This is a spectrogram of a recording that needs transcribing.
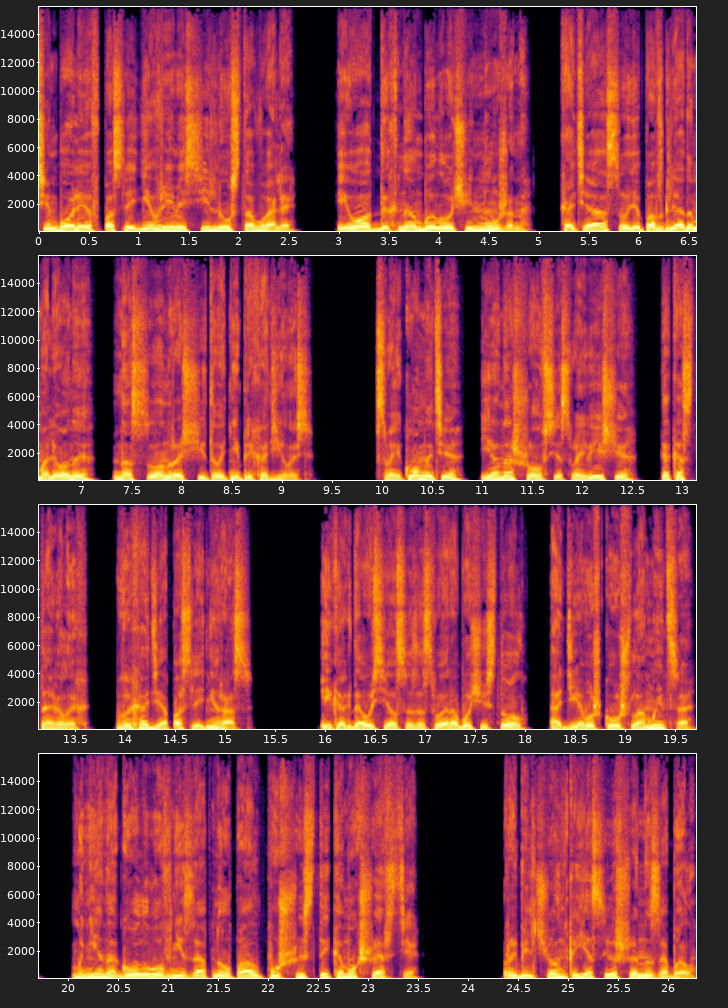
Тем более в последнее время сильно уставали, и отдых нам был очень нужен. Хотя, судя по взглядам Алены, на сон рассчитывать не приходилось. В своей комнате я нашел все свои вещи, как оставил их, выходя последний раз. И когда уселся за свой рабочий стол, а девушка ушла мыться, мне на голову внезапно упал пушистый комок шерсти. Про бельчонка я совершенно забыл.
